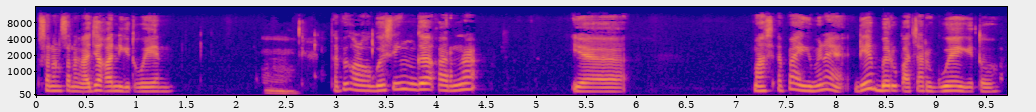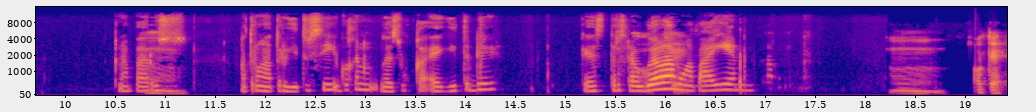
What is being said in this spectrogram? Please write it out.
senang-senang aja kan digituin Hmm. tapi kalau gue sih enggak karena ya mas apa ya gimana ya dia baru pacar gue gitu kenapa harus Hmm. ngatur-ngatur gitu sih gue kan nggak suka kayak gitu deh kayak terserah gue lah mau ngapain Hmm. Oke.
